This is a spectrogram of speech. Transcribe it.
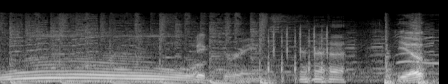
Ooh. Victory. yep.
